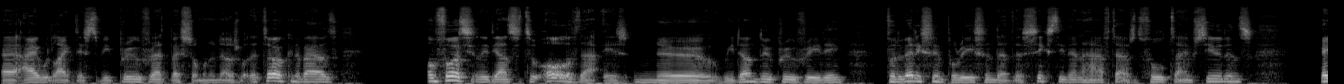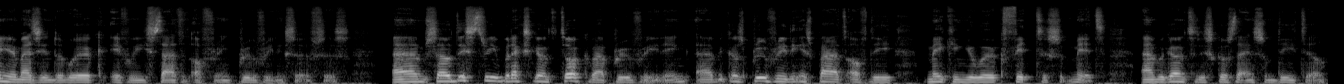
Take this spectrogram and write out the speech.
uh, I would like this to be proofread by someone who knows what they're talking about. Unfortunately, the answer to all of that is no. We don't do proofreading for the very simple reason that there's 16,500 full-time students. Can you imagine the work if we started offering proofreading services? Um, so this stream we're actually going to talk about proofreading uh, because proofreading is part of the making your work fit to submit and we're going to discuss that in some detail.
